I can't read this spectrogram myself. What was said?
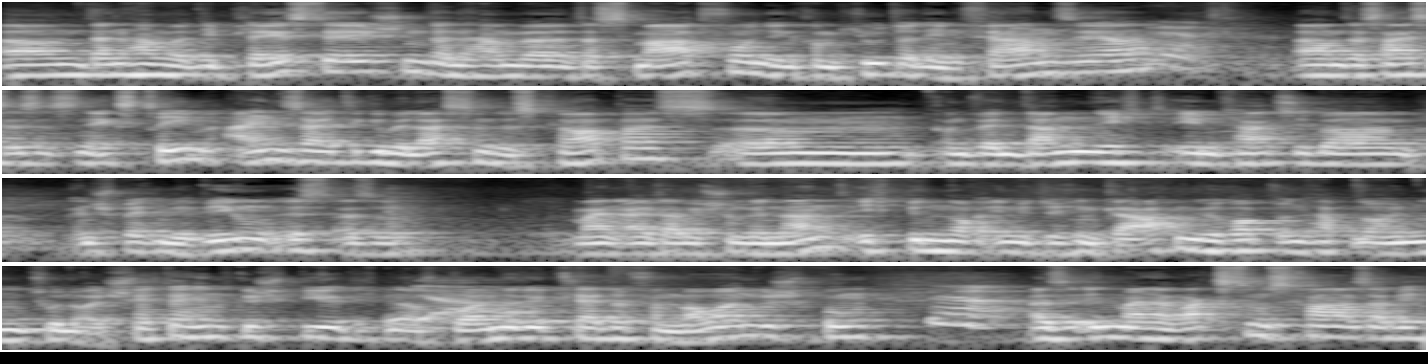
Ähm, dann haben wir die Playstation, dann haben wir das Smartphone, den Computer, den Fernseher. Ja. Ähm, das heißt, es ist eine extrem einseitige Belastung des Körpers ähm, und wenn dann nicht eben tagsüber entsprechende Bewegung ist, also mein Alter habe ich schon genannt, ich bin noch irgendwie durch den Garten gerobbt und habe noch in Tun Old Shatterhand gespielt, ich bin ja. auf Bäume geklettert, von Mauern gesprungen. Ja. Also in meiner Wachstumsphase habe ich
